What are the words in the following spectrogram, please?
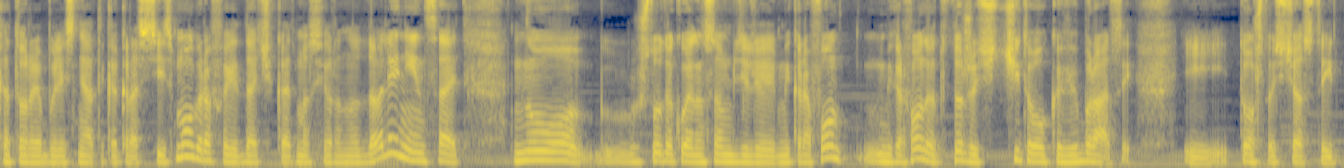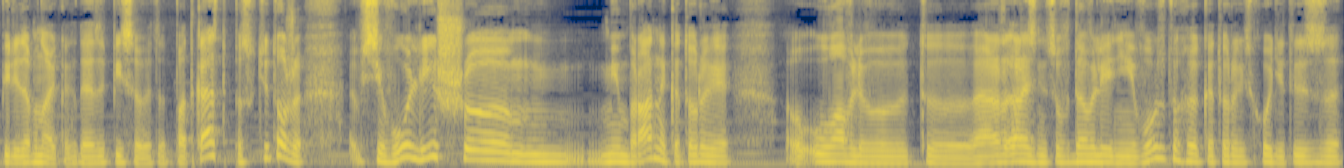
которые были сняты как раз с сейсмографа и датчика атмосферного давления Insight. Но что такое на самом деле микрофон? Микрофон это тоже считывалка вибраций. И то, что сейчас стоит передо мной, когда я записываю этот подкаст, по сути тоже всего лишь э, мембраны, которые улавливают э, разницу в давлении воздуха, который исходит из э,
